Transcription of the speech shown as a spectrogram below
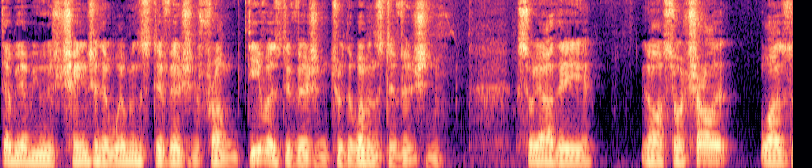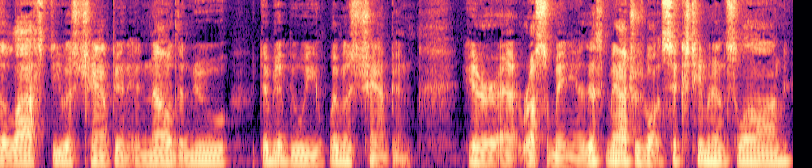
WWE is changing the women's division from Divas division to the women's division. So yeah, they, know, so Charlotte was the last Divas champion and now the new WWE Women's Champion here at WrestleMania. This match was about 16 minutes long,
